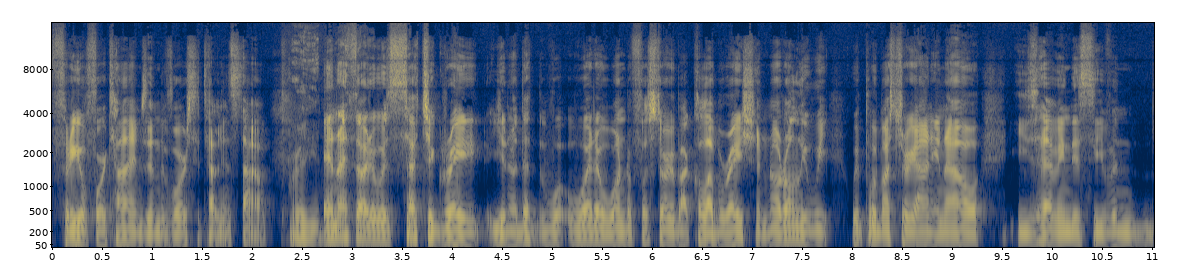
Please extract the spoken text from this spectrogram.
three or four times in Divorce italian style Brilliant. and i thought it was such a great you know that w- what a wonderful story about collaboration not only we we put mastroianni now he's having this even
